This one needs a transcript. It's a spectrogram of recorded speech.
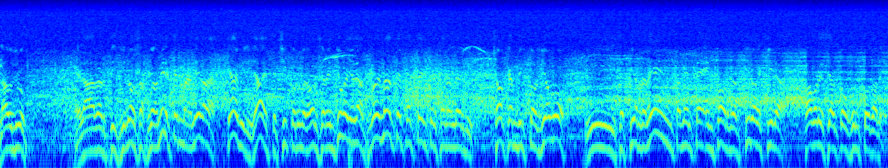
Laudrup la vertiginosa jugada. Mire qué manera, qué habilidad este chico número 11, 21 años de edad. Remate potente con el Lerby. Choca en Víctor Diogo y se pierde lentamente en corner. Tiro de esquina favorece al conjunto danés.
